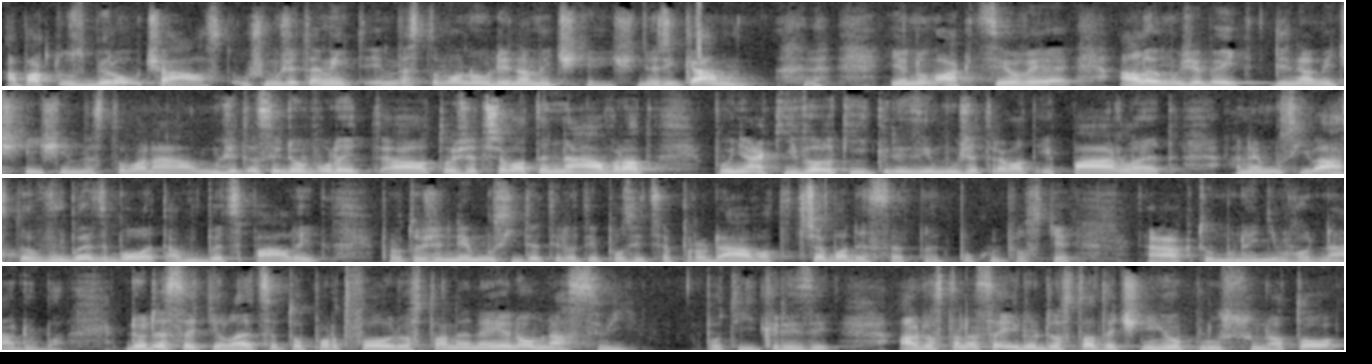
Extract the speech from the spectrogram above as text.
A pak tu zbylou část už můžete mít investovanou dynamičtější. Neříkám jenom akciově, ale může být dynamičtější investovaná. Můžete si dovolit to, že třeba ten návrat po nějaký velký krizi může trvat i pár let a nemusí vás to vůbec bolet a vůbec spálit, protože nemusíte tyhle ty pozice prodávat třeba 10 let, pokud prostě k tomu není vhodná doba. Do 10 let se to portfolio dostane nejenom na svý, po té krizi. A dostane se i do dostatečného plusu na to,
